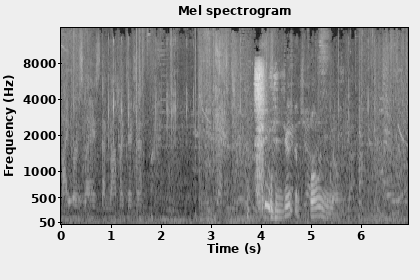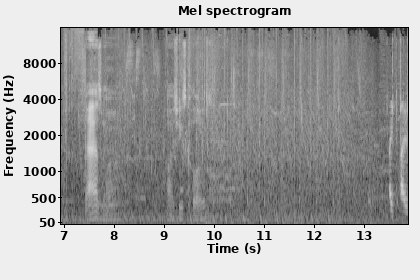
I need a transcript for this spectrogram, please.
hyper slays the competition. Jeez, you're just bullying them. Phasma. Oh, she's close. I, I,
